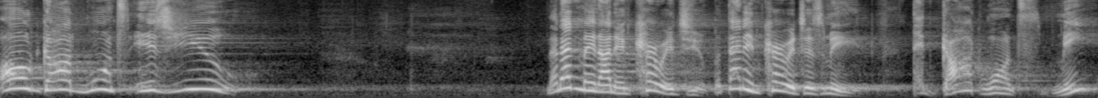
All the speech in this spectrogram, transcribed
All God wants is you. Now, that may not encourage you, but that encourages me that God wants me.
